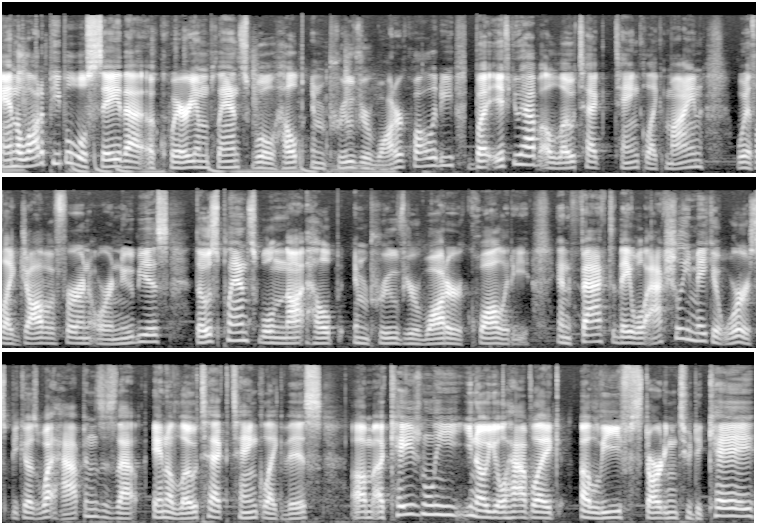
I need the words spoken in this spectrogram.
and a lot of people will say that aquarium plants will help improve your water quality, but if you have a low-tech tank like mine with like Java Fern or Anubias, those plants will not help improve your water quality. In fact, they will actually make it worse because what happens is that in a low-tech tank like this, um, occasionally, you know, you'll have like a leaf starting to decay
